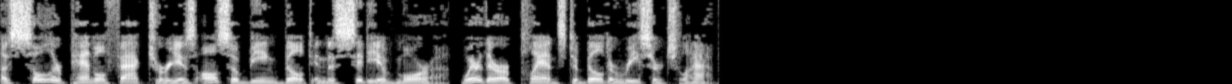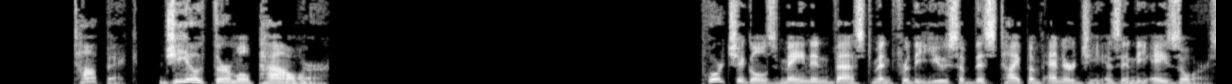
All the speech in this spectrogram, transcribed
A solar panel factory is also being built in the city of Moura, where there are plans to build a research lab. Geothermal power Portugal's main investment for the use of this type of energy is in the Azores.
